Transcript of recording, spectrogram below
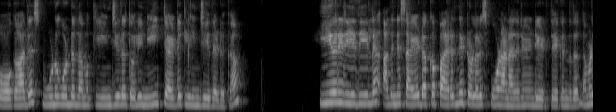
പോകാതെ സ്പൂൺ കൊണ്ട് നമുക്ക് ഇഞ്ചിയുടെ തൊലി നീറ്റായിട്ട് ക്ലീൻ ചെയ്തെടുക്കാം. ഈ ഒരു രീതിയിൽ അതിന്റെ സൈഡൊക്കെ പരന്നിട്ടുള്ളൊരു സ്പൂണാണ് അതിന് വേണ്ടി എടുത്തേക്കുന്നത്. നമ്മൾ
